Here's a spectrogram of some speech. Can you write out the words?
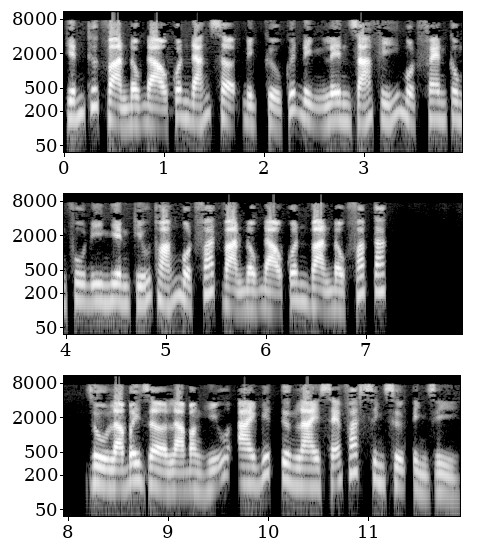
Kiến thức vạn độc đạo quân đáng sợ, địch cửu quyết định lên giá phí một phen công phu đi nghiên cứu thoáng một phát vạn độc đạo quân vạn độc pháp tắc. Dù là bây giờ là bằng hữu, ai biết tương lai sẽ phát sinh sự tình gì.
